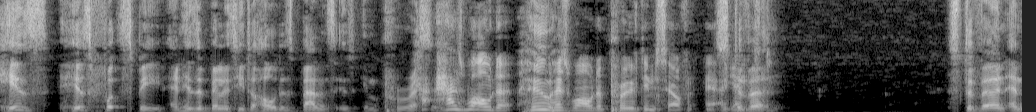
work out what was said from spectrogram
His, his foot speed and his ability to hold his balance is impressive. Has Wilder? Who has Wilder proved himself against? Stiverne. Stiverne and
